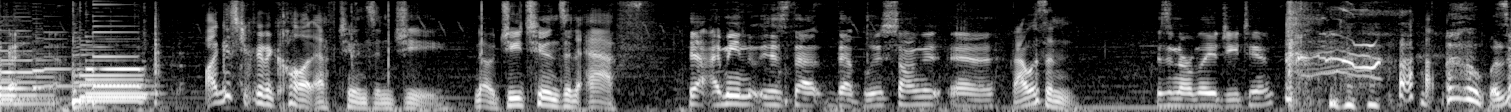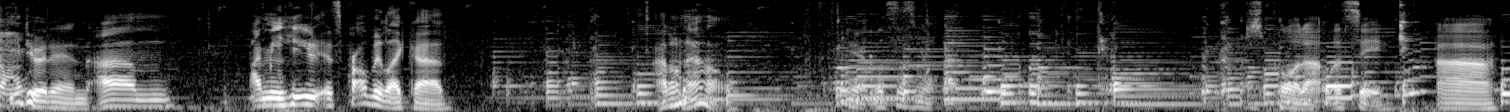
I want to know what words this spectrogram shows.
okay. Yeah. I guess you're gonna call it F tunes in G. No, G tunes in F. Yeah. I mean, is that that blues song? Uh, That wasn't. is it normally a G tune? What did he do it in? Um, I mean, he. It's probably like a. I don't know. Here, let's listen. To Just pull it up. Let's see. Uh, On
